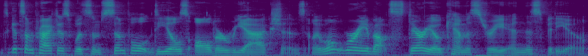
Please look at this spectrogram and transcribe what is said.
Let's get some practice with some simple Diels-Alder reactions. And we won't worry about stereochemistry in this video.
